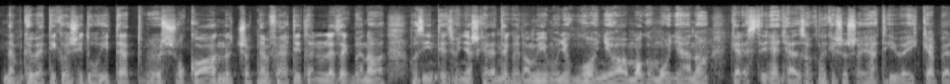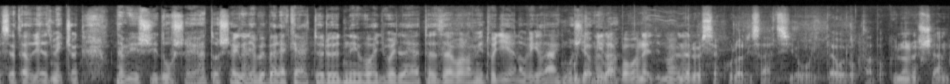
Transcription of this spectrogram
nem követik a zsidó hitet sokan, csak nem feltétlenül ezekben a, az intézményes keretekben, ami mondjuk gondja maga módján a keresztény egyházaknak és a saját híveikkel. Persze, tehát hogy ez még csak nem is zsidó sajátosság. Ugye ebbe bele kell törődni, vagy, vagy lehet ezzel valamit, vagy ilyen a világ most? Ugye a világban van egy nagyon erős szekularizáció itt Európában különösen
